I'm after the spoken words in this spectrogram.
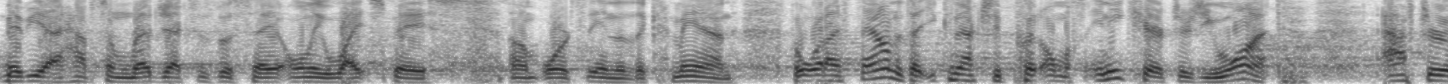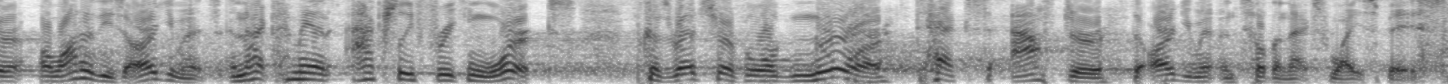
maybe I have some regexes that say only white space um, or it's the end of the command. But what I found is that you can actually put almost any characters you want after a lot of these arguments, and that command actually freaking works because regsvr will ignore text after the argument until the next white space.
